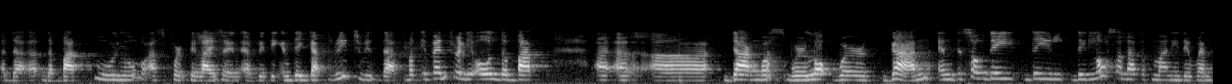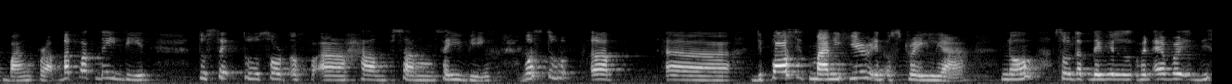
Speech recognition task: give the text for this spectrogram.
the the bat pool, you know, as fertilizer and everything, and they got rich with that. But eventually, all the bat uh, uh, uh, dung was were were gone, and so they they they lost a lot of money. They went bankrupt. But what they did to say, to sort of uh, have some savings was to uh, uh, deposit money here in Australia, no, so that they will whenever this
